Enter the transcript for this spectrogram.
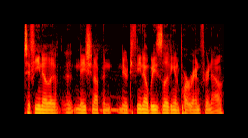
Tofino, the uh, nation up in, near Tofino, but he's living in Port Renfrew now.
